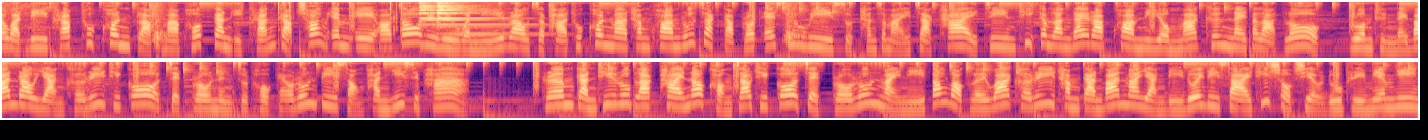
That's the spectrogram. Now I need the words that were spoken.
สวัสดีครับทุกคนกลับมาพบกันอีกครั้งกับช่อง MA Auto Review วันนี้เราจะพาทุกคนมาทำความรู้จักกับรถ SUV สุดทันสมัยจากค่ายจีนที่กำลังได้รับความนิยมมากขึ้นในตลาดโลก รวมถึงในบ้านเราอย่าง Curry Tigo 7 Pro 1.6 แกรุ่นปี 2025 เริ่มกันที่รูปลักษณ์ภายนอกของเจ้า Tigo 7 Pro รุ่นใหม่นี้ต้องบอกเลยว่า Curry ทำการบ้านมาอย่างดีด้วยดีไซน์ที่โฉบเฉี่ยวดูพรีเมียมยิ่ง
